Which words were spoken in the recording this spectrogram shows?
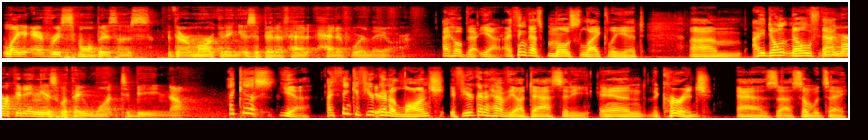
like every small business, their marketing is a bit ahead, ahead of where they are. I hope that. Yeah, I think that's most likely it. Um, I don't know if Their that. marketing is what they want to be. No, I guess, yeah. I think if you're going to launch, if you're going to have the audacity and the courage, as uh, some would say,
